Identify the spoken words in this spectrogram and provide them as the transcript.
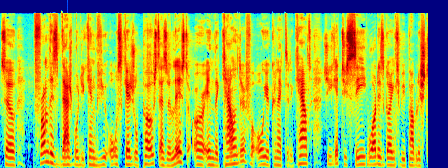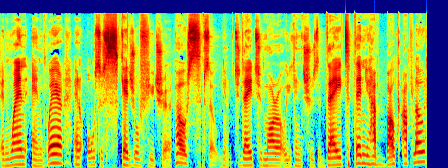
So from this dashboard, you can view all scheduled posts as a list or in the calendar for all your connected accounts. So you get to see what is going to be published and when and where, and also schedule future posts. So, you know, today, tomorrow, or you can choose a date. Then you have bulk upload.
